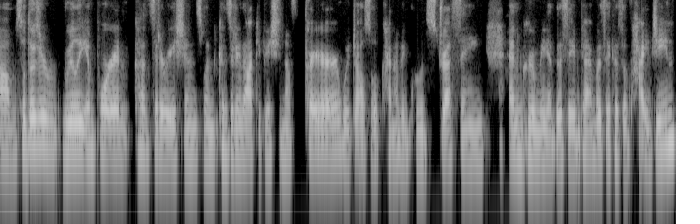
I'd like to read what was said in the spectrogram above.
Um, so those are really important considerations when considering the occupation of prayer, which also kind of includes dressing and grooming at the same time, but because of hygiene.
